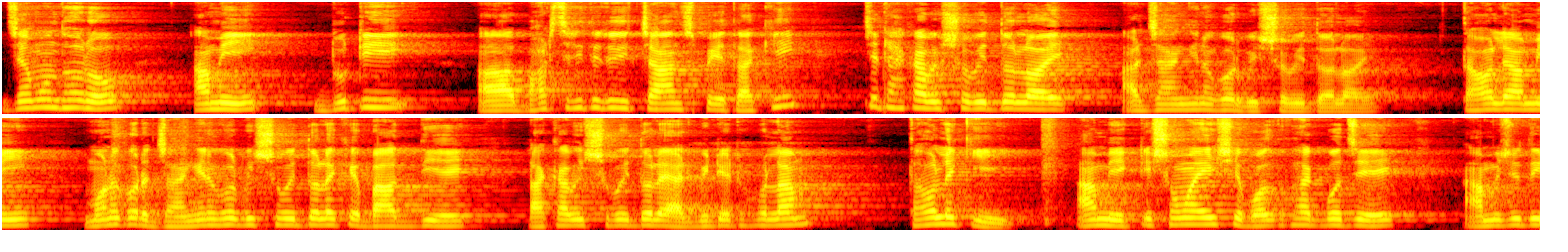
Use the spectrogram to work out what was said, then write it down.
যেমন ধরো, আমি দুটি ভার্সিটিতে যদি চান্স পেয়ে থাকি, যে ঢাকা বিশ্ববিদ্যালয় আর জাহাঙ্গীরনগর বিশ্ববিদ্যালয়। তাহলে আমি মনে করো জাহাঙ্গীরনগর বিশ্ববিদ্যালয়কে বাদ দিয়ে ঢাকা বিশ্ববিদ্যালয়ে অ্যাডমিটেড হলাম। তাহলে কি? আমি একটি সময় এসে বলতে থাকব যে, আমি যদি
